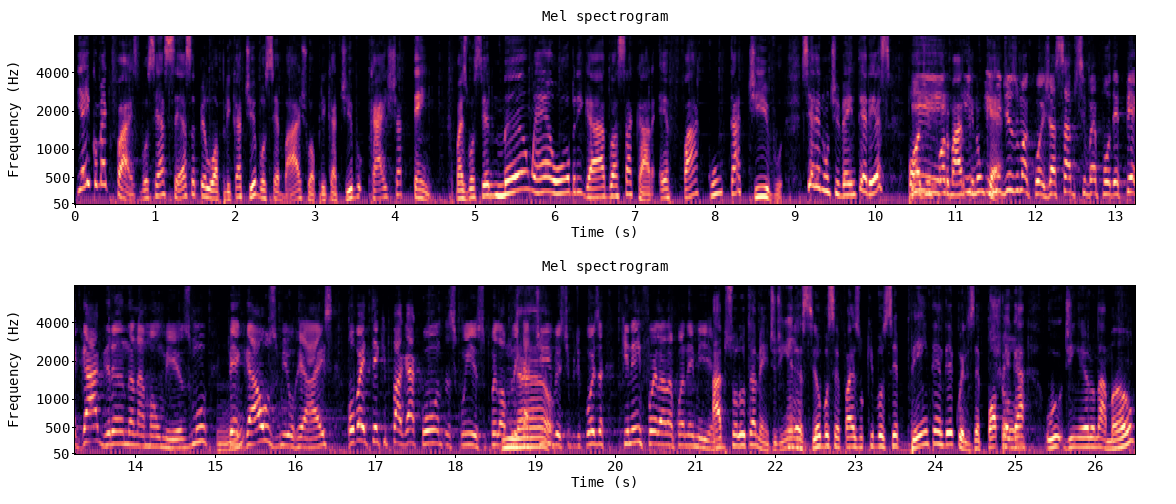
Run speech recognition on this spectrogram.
E aí como é que faz? Você acessa pelo aplicativo, você baixa o aplicativo Caixa Tem, mas você não é obrigado a sacar, é facultativo. Se ele não tiver interesse, pode E- informar e- que não e quer. me diz uma coisa, já sabe se vai poder pegar a grana na mão mesmo, Uhum. pegar os mil reais, ou vai ter que pagar contas com isso, pelo aplicativo, Não. esse tipo de coisa, que nem foi lá na pandemia. Absolutamente. O dinheiro é seu, você faz o que você bem entender com ele. Você pode Show. pegar o dinheiro na mão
